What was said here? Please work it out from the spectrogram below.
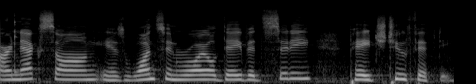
Our next song is Once in Royal David City, page 250.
